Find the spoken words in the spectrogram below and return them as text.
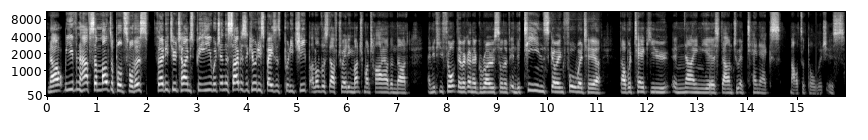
Now, we even have some multiples for this 32 times PE, which in the cybersecurity space is pretty cheap. A lot of the stuff trading much, much higher than that. And if you thought they were going to grow sort of in the teens going forward here, that would take you in nine years down to a 10x multiple, which is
